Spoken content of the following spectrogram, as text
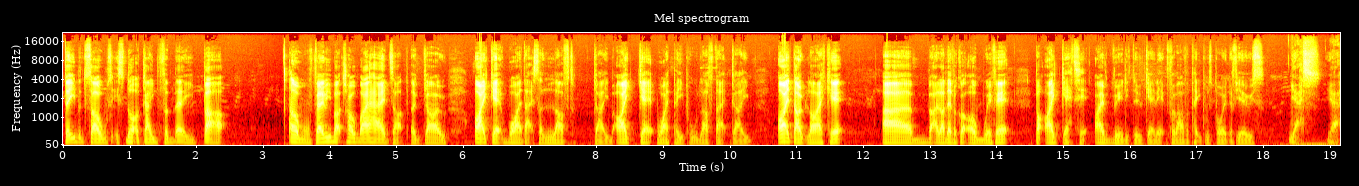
Demon Souls, it's not a game for me, but I will very much hold my hands up and go, I get why that's a loved game. I get why people love that game. I don't like it, um, and I never got on with it, but I get it. I really do get it from other people's point of views. Yes, yeah.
